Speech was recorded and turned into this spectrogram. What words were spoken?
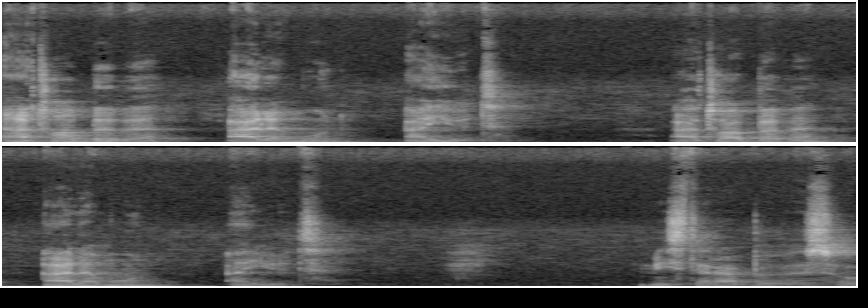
አቶ አበበ ዓለሙን አዩት። አቶ አበበ ዓለሙን አዩት። ሚስተር አበበ ሰው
